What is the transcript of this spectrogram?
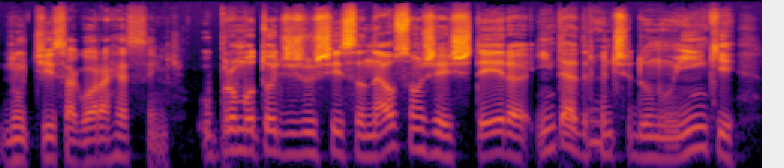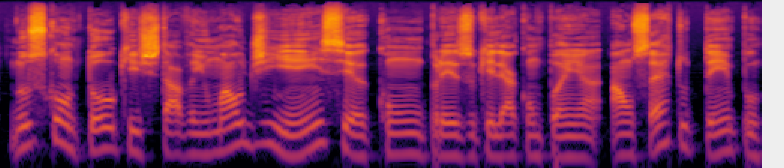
Notícia agora recente. O promotor de justiça Nelson Gesteira, integrante do NUINC, nos contou que estava em uma audiência com um preso que ele acompanha há um certo tempo,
